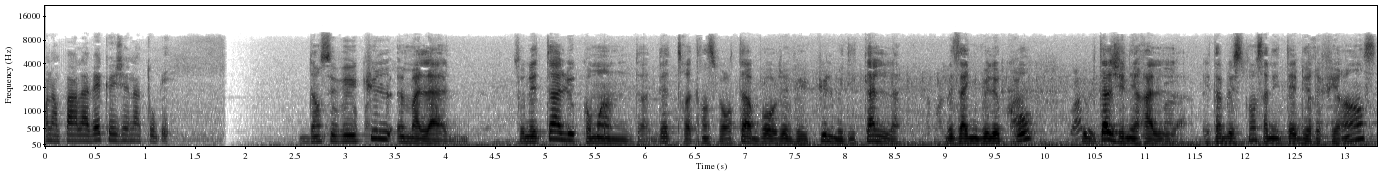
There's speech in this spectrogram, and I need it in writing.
On en parle avec Eugène Atoubé. Dans ce véhicule, un malade. Son état lui commande d'être transporté à bord d'un véhicule médical. Mais à Belocro, l'hôpital général, établissement sanitaire de référence,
